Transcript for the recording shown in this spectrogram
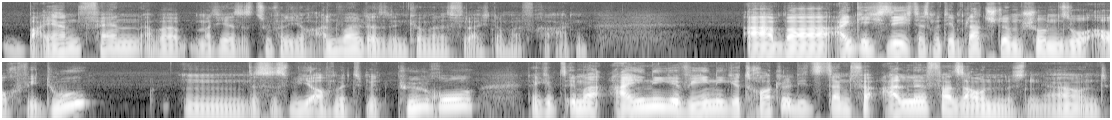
Bayern-Fan. Aber Matthias ist zufällig auch Anwalt, also den können wir das vielleicht nochmal fragen. Aber eigentlich sehe ich das mit dem Platzstürmen schon so auch wie du. Hm, das ist wie auch mit, mit Pyro da gibt es immer einige wenige Trottel, die es dann für alle versauen müssen. Ja? Und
